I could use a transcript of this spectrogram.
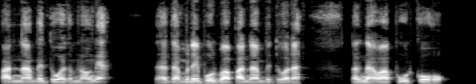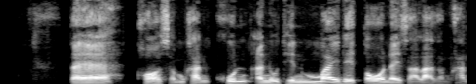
ปั้นน้ำเป็นตัวทำนองเนี้ยนะแต่ไม่ได้พูดว่าปั้นน้ำเป็นตัวนะลักษณะว่าพูดโกหกแต่ข้อสำคัญคุณอนุทินไม่ได้โต้ในสาระสำคัญ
